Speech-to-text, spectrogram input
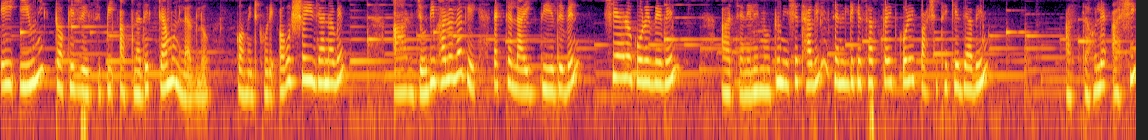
এই ইউনিক টকের রেসিপি আপনাদের কেমন লাগল? কমেন্ট করে অবশ্যই জানাবেন। আর যদি ভালো লাগে, একটা লাইক দিয়ে দেবেন শেয়ারও করে দেবেন। আর চ্যানেলে নতুন এসে থাকলে চ্যানেলটিকে সাবস্ক্রাইব করে পাশে থেকে যাবেন। আজ তাহলে আসি।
